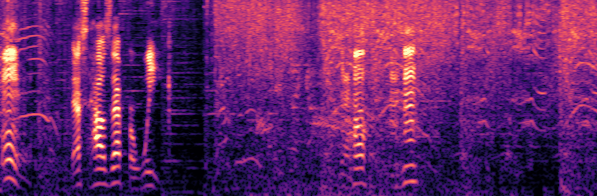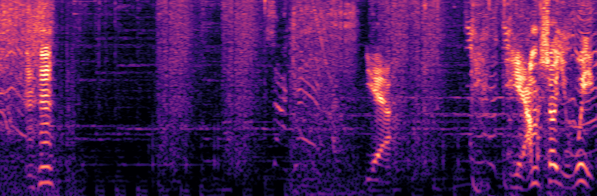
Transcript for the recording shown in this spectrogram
Mm, that's how's that for weak? Uh-huh. Mm-hmm. Mm-hmm. Yeah. Yeah, I'm gonna show you weak.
